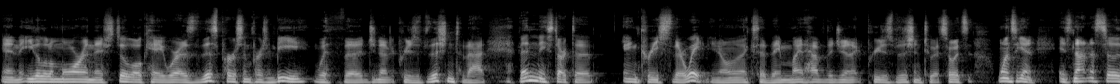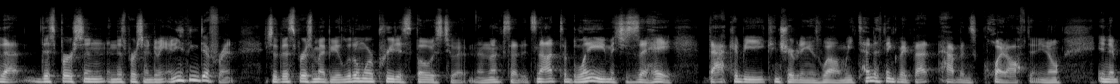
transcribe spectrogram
and they eat a little more and they're still okay. Whereas this person person b with the genetic predisposition to that then they start to increase their weight. You know like i said they might have the genetic predisposition to it. So it's once again it's not necessarily that this person and this person are doing anything different. So this person might be a little more predisposed to it. And like i said it's not to blame. It's just to say hey that could be contributing as well. And we tend to think like that happens quite often you know in a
